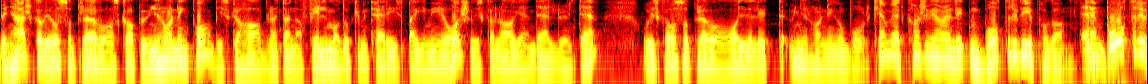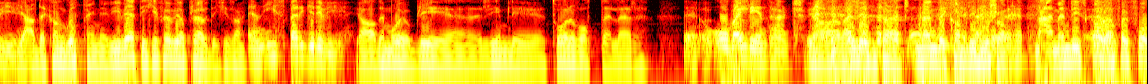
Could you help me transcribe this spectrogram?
Den her skal vi også prøve å skape underholdning på. Vi skal ha bl.a. film og dokumentere isberget mye i år, så vi skal lage en del rundt det. Og vi skal også prøve å holde litt underholdning om bord. Hvem vet, kanskje vi har en liten båtrevy på gang? En Hvem- båtrevy? Ja, det kan godt hende. Vi vet ikke før vi har prøvd, ikke sant? En isbergrevy? Ja, det må jo bli eh, rimelig tårevått eller Eh, Og veldig internt. ja, veldig internt, men det kan bli morsomt. Nei, men vi skal i hvert fall få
